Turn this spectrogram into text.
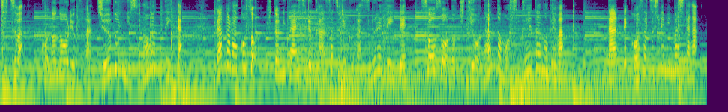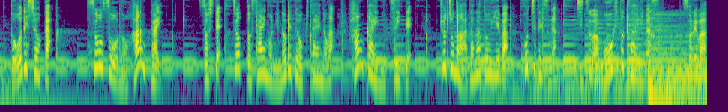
実はこの能力が十分に備わっていた。だからこそ人に対する観察力が優れていて曹操の危機を何度も救えたのでは。なんて考察してみましたがどうでしょうか？曹操の半海。そしてちょっと最後に述べておきたいのが半海について。巨著のあだ名といえばコチですが実はもう一つあります。それは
